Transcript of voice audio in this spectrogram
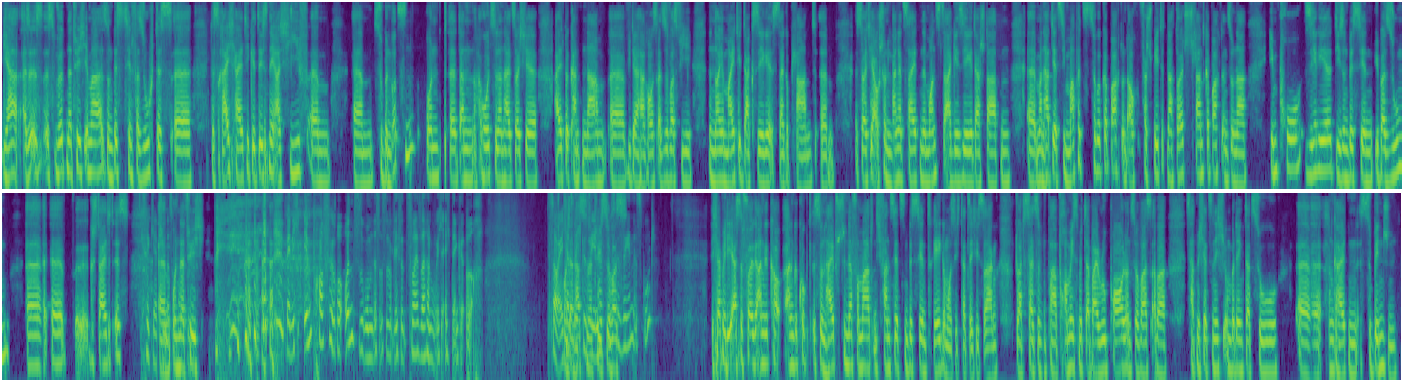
ja, also es, es wird natürlich immer so ein bisschen versucht, das, äh, das reichhaltige Disney-Archiv ähm, ähm, zu benutzen und äh, dann holst du dann halt solche altbekannten Namen äh, wieder heraus. Also sowas wie eine neue Mighty Duck Säge ist da geplant. Ähm, es sollte ja auch schon lange Zeit eine Monster AG Säge da starten. Äh, man hat jetzt die Muppets zurückgebracht und auch verspätet nach Deutschland gebracht in so einer Impro-Serie, die so ein bisschen über Zoom äh, äh, gestaltet ist. Krieg jetzt schon ähm, das und natürlich Wenn ich Improv höre und Zoom, das ist wirklich so zwei Sachen, wo ich echt denke, ugh. Sorry, ich habe es nicht gesehen. Hast du es gesehen? Ist gut? Ich habe mir die erste Folge angeguckt, ist so ein Halbstünder-Format und ich fand es jetzt ein bisschen träge, muss ich tatsächlich sagen. Du hattest halt so ein paar Promis mit dabei, RuPaul und sowas, aber es hat mich jetzt nicht unbedingt dazu äh, angehalten, es zu bingen.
